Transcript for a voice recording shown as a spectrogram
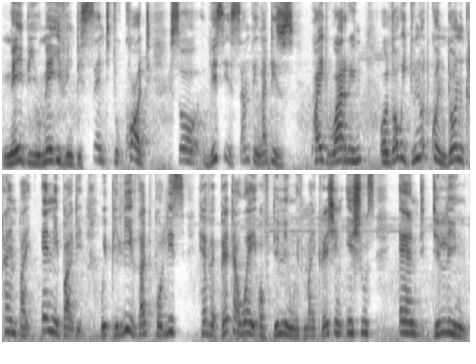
maybe you may even be sent to court. So this is something that is quite worrying. Although we do not condone crime by anybody, we believe that police have a better way of dealing with migration issues and dealing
